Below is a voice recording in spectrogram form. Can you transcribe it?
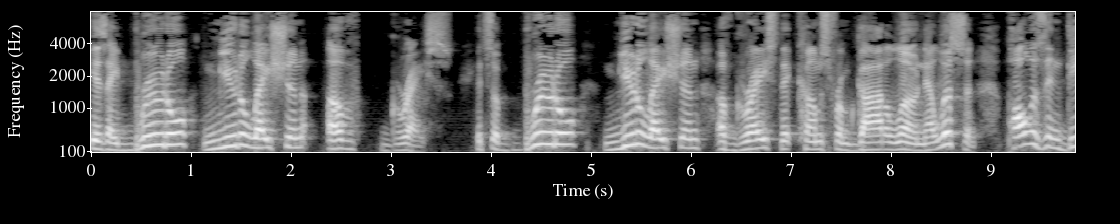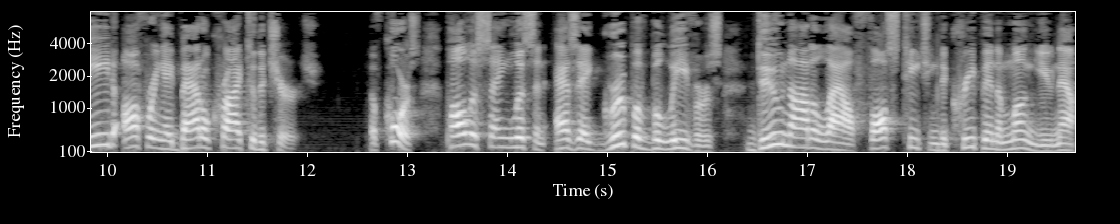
is a brutal mutilation of grace. It's a brutal mutilation of grace that comes from God alone. Now listen, Paul is indeed offering a battle cry to the church. Of course, Paul is saying, listen, as a group of believers, do not allow false teaching to creep in among you. Now,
